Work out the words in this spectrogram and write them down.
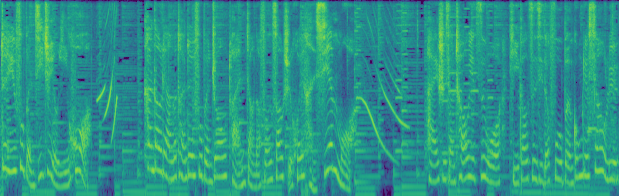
对于副本机制有疑惑，看到两个团队副本中团长的风骚指挥很羡慕，还是想超越自我，提高自己的副本攻略效率。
